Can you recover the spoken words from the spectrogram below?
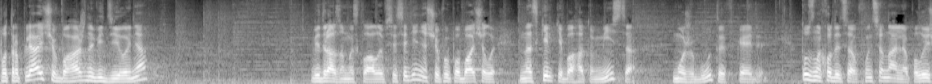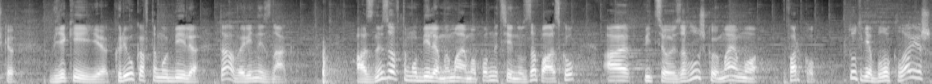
Потрапляючи в багажне відділення, відразу ми склали всі сидіння, щоб ви побачили, наскільки багато місця може бути в кеді. Тут знаходиться функціональна поличка, в якій є крюк автомобіля та аварійний знак. А знизу автомобіля ми маємо повноцінну запаску, а під цією заглушкою маємо фаркоп. Тут є блок клавіш,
